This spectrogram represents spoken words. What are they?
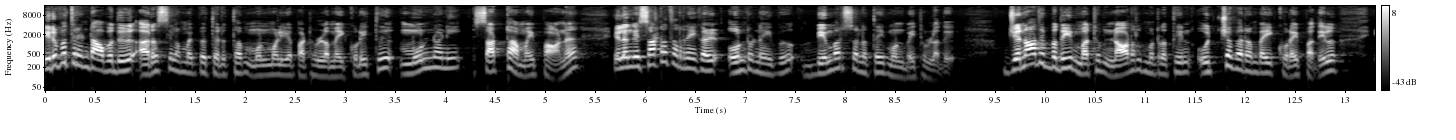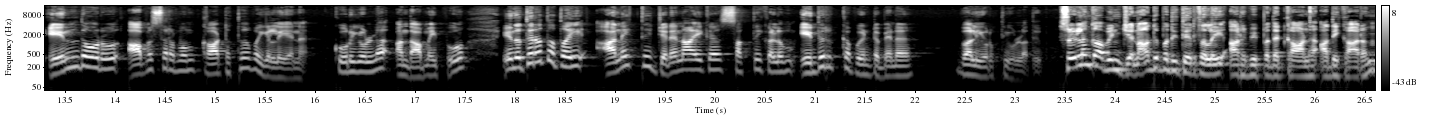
இருபத்தி ரெண்டாவது அரசியலமைப்பு திருத்தம் முன்மொழியப்பட்டுள்ளமை குறித்து முன்னணி சட்ட அமைப்பான இலங்கை சட்டத்தரணிகள் ஒன்றிணைவு விமர்சனத்தை முன்வைத்துள்ளது. ஜனாதிபதி மற்றும் நாடாளுமன்றத்தின் உச்சவரம்பை குறைப்பதில் எந்த ஒரு அவசரமும் காட்ட தேவையில்லை என கூறியுள்ள அந்த அமைப்பு இந்த திருத்தத்தை அனைத்து ஜனநாயக சக்திகளும் எதிர்க்க வேண்டும் என வலியுறுத்தியுள்ளது. ஸ்ரீலங்காவின் ஜனாதிபதி தேர்தலை அறிவிப்பதற்கான அதிகாரம்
